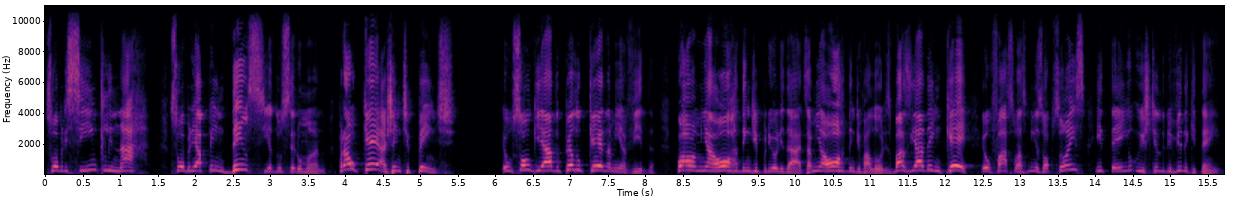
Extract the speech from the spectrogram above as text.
sobre se inclinar, sobre a pendência do ser humano. Para o que a gente pende? Eu sou guiado pelo que na minha vida? Qual a minha ordem de prioridades, a minha ordem de valores? Baseada em que eu faço as minhas opções e tenho o estilo de vida que tenho?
